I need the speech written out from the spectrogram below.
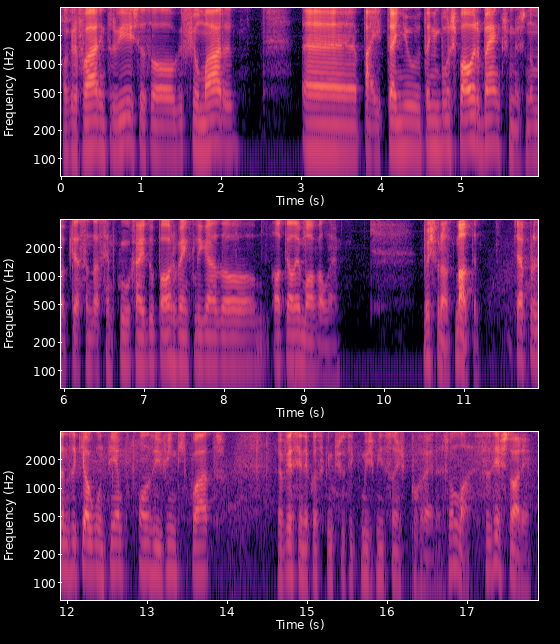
ou gravar entrevistas ou filmar. Uh, pá, e tenho, tenho bons powerbanks, mas não me apetece andar sempre com o raio do powerbank ligado ao, ao telemóvel, né? Mas pronto, malta, já perdemos aqui algum tempo, 11h24, a ver se ainda conseguimos fazer aqui umas missões porreiras. Vamos lá, fazer história.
